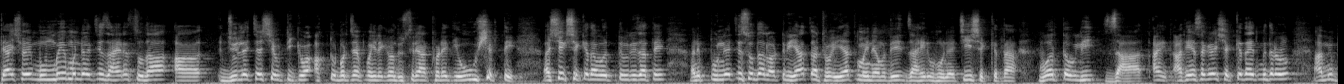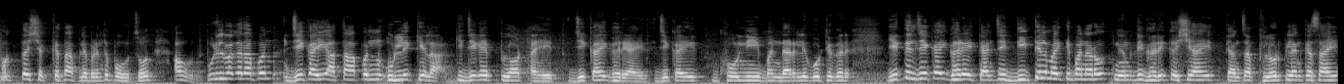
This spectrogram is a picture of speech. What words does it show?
त्याशिवाय मुंबई मंडळाची जाहिरात सुद्धा जुलैच्या शेवटी किंवा ऑक्टोबरच्या पहिल्या किंवा दुसऱ्या आठवड्यात येऊ शकते अशी शक्यता वर्तवली जाते. आणि पुण्याची सुद्धा लॉटरी याच आठव याच महिन्यामध्ये जाहीर होण्याची शक्यता वर्तवली जात आहेत. आता या सगळ्या शक्यता आहेत मित्रांनो आम्ही फक्त शक्यता आपल्यापर्यंत पोहोचवत आहोत. पुढील भागात आपण जे काही आता आपण उल्लेख केला की जे काही प्लॉट आहेत जे काही घरे आहेत जे काही खोनी भंडारले गोठेघर येथील जे काही घरे आहेत त्यांची डिटेल माहिती पाहणार आहोत. नेमकी घरे कशी आहेत त्यांचा फ्लोअर प्लॅन कसा आहे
